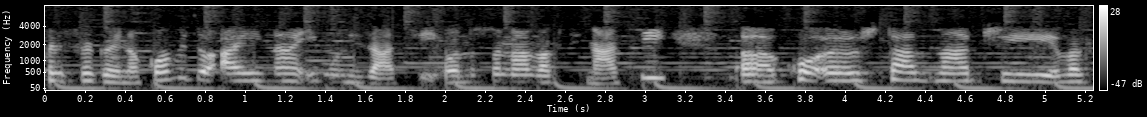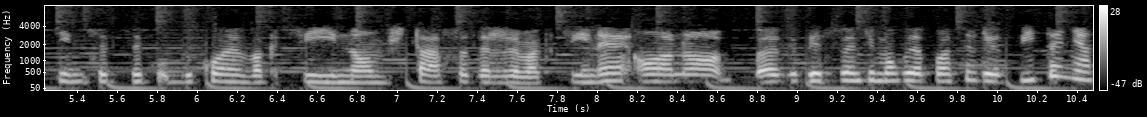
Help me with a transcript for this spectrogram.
pre svega i na covid a i na imunizaciji, odnosno na vakcinaciji. Uh, ko, šta znači vakcinice, kojom vakcinom, šta sadrže vakcine, ono gde studenti mogu da postavljaju pitanja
